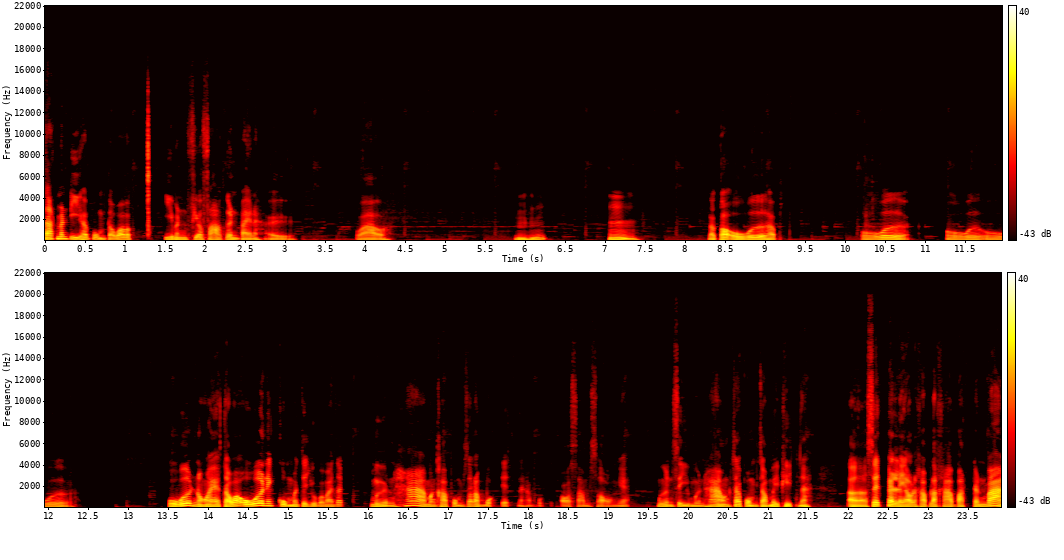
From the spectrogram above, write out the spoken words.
ตัสมันดีครับผมแต่ว่าแบบอีมันเฟี้ยวฟ้าวเกินไปนะเออว้าวอืออืมแล้วก็โอเวอร์ครับโอเวอร์โอเวอร์โอเวอร์ โอเวอร์น้อย แต่ว่าโอเวอร์ในกลุ่มมันจะอยู่ประมาณสักหมื่นห้ามั้งครับผมสำหรับบวกเจ็ดนะครับบวกเจ็ดอสามสองเนี่ยหมื่นสี่หมื่นห้ามั้งถ้าผมจำไม่ผิดนะเอ่อเซตไปแล้วนะครับ ราคาบัตรกันบ้าง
